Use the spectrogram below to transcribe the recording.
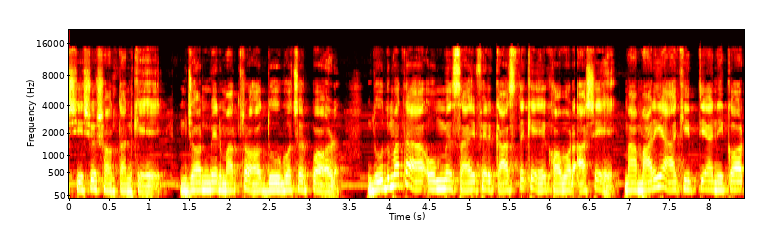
শিশু সন্তানকে। জন্মের মাত্র দু বছর পর দুধমাতা উম্মে সাইফের কাছ থেকে খবর আসে, মা মারিয়া কিপ্তিয়া নিকট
